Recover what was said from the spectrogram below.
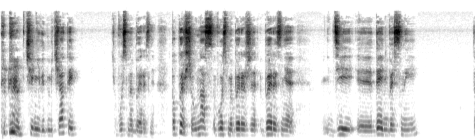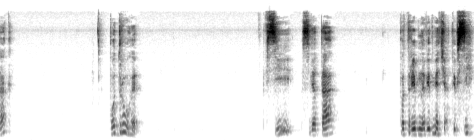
чи не відмічати 8 березня. По-перше, у нас 8 березня е, День весни. Так? По-друге, всі свята потрібно відмічати всі.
